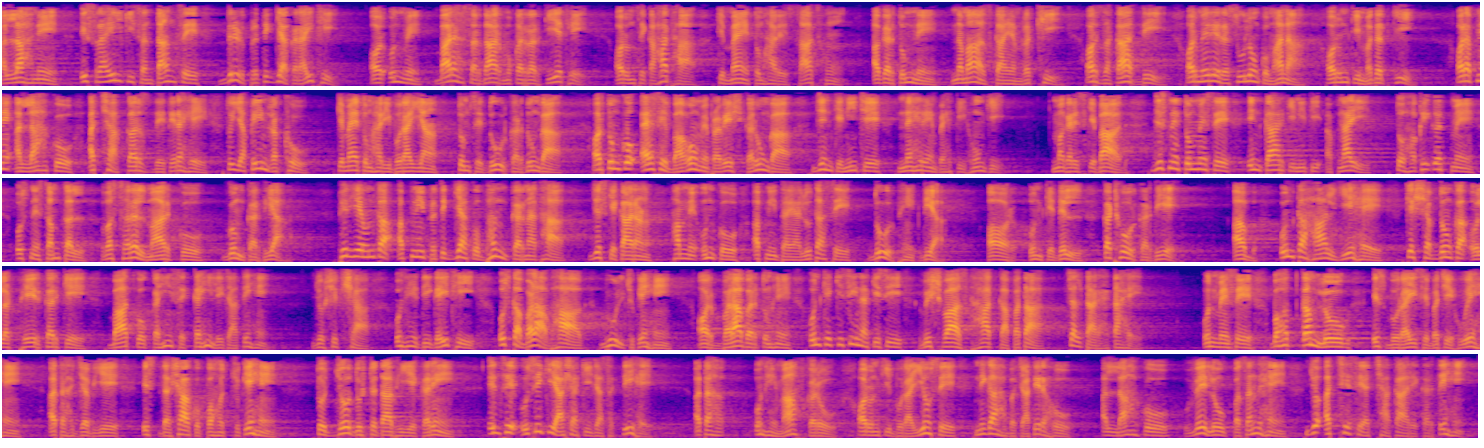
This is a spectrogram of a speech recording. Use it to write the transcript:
अल्लाह ने इसराइल की संतान से दृढ़ प्रतिज्ञा कराई थी और उनमें बारह सरदार मुकर्र किए थे और उनसे कहा था कि मैं तुम्हारे साथ हूँ अगर तुमने नमाज कायम रखी और जक़ात दी और मेरे रसूलों को माना और उनकी मदद की और अपने अल्लाह को अच्छा कर्ज देते रहे तो यकीन रखो कि मैं तुम्हारी बुराइयाँ तुमसे दूर कर दूँगा और तुमको ऐसे बागों में प्रवेश करूँगा जिनके नीचे नहरें बहती होंगी। मगर इसके बाद जिसने तुम में से इनकार की नीति अपनाई तो हकीकत में उसने समतल व सरल मार्ग को गुम कर दिया। फिर ये उनका अपनी प्रतिज्ञा को भंग करना था, जिसके कारण हमने उनको अपनी दयालुता से दूर फेंक दिया और उनके दिल कठोर कर दिए। अब उनका हाल ये है कि शब्दों का उलट फेर करके बात को कहीं से कहीं ले जाते हैं। जो शिक्षा उन्हें दी गई थी, उसका बड़ा भाग भूल चुके हैं और बराबर तुम्हें उनके किसी न किसी विश्वासघात का पता चलता रहता है। उनमें से बहुत कम लोग इस बुराई से बचे हुए हैं। अतः जब ये इस दशा को पहुँच चुके हैं तो जो दुष्टता भी ये करें, इनसे उसी की आशा की जा सकती है। अतः उन्हें माफ़ करो और उनकी बुराइयों से निगाह बचाते रहो। अल्लाह को वे लोग पसंद हैं जो अच्छे से अच्छा कार्य करते हैं।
